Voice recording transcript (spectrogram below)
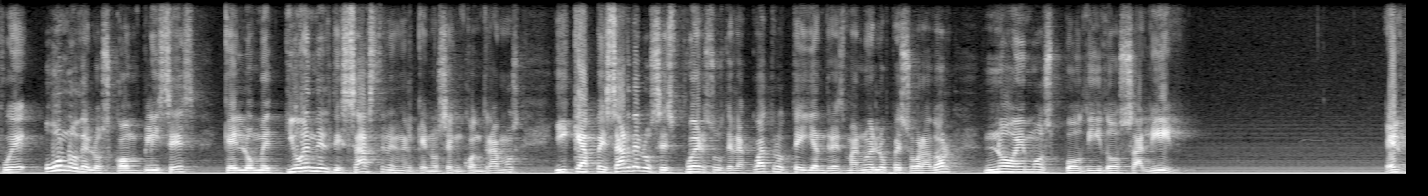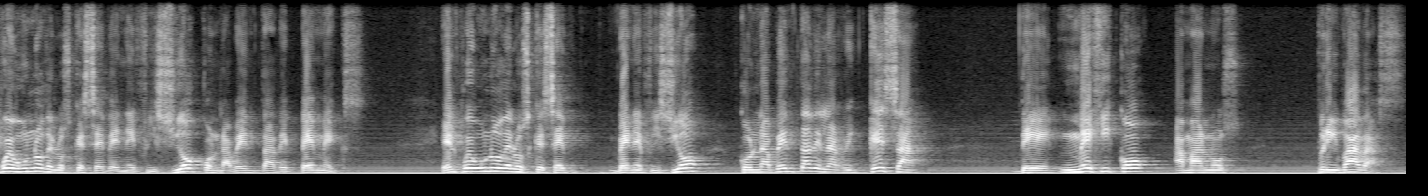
fue uno de los cómplices que lo metió en el desastre en el que nos encontramos y que a pesar de los esfuerzos de la 4T y Andrés Manuel López Obrador no hemos podido salir? Él fue uno de los que se benefició con la venta de Pemex. Él fue uno de los que se benefició con la venta de la riqueza de México a manos privadas.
